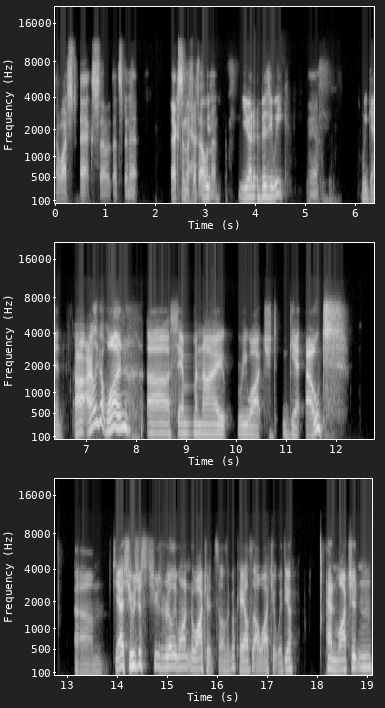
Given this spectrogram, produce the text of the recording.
I watched X. So that's been it. X and the Yeah. Fifth You- Element. you had a busy week. Yeah. Weekend. Uh, I only got one. Uh Sam and I rewatched Get Out. Um yeah, she was just she was really wanting to watch it. So I was like, okay, I'll I'll watch it with you. Hadn't watched it in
